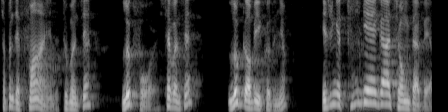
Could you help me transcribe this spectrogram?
첫 번째 find, 두 번째 look for, 세 번째 look up이 있거든요. 이 중에 두 개가 정답이에요.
